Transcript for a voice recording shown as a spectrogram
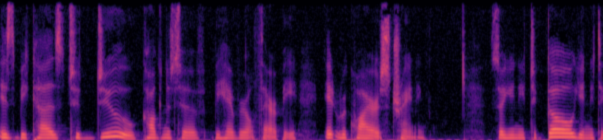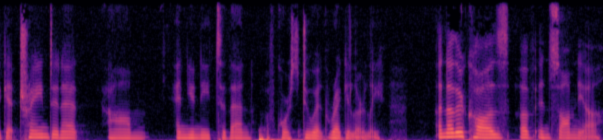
is because to do cognitive behavioral therapy, it requires training. So you need to go, you need to get trained in it, um, and you need to then, of course, do it regularly. Another cause of insomnia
